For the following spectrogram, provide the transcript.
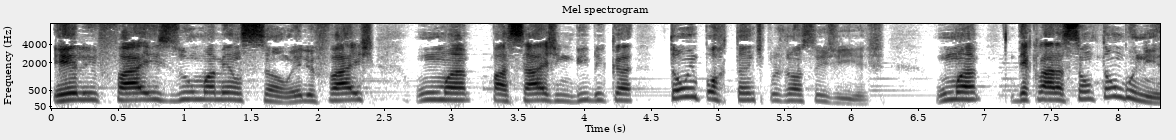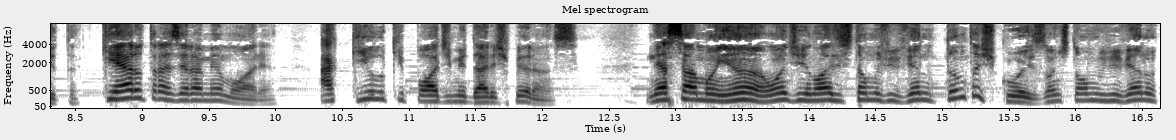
ele faz uma menção, ele faz uma passagem bíblica tão importante para os nossos dias, uma declaração tão bonita. Quero trazer à memória aquilo que pode me dar esperança. Nessa manhã, onde nós estamos vivendo tantas coisas, onde estamos vivendo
